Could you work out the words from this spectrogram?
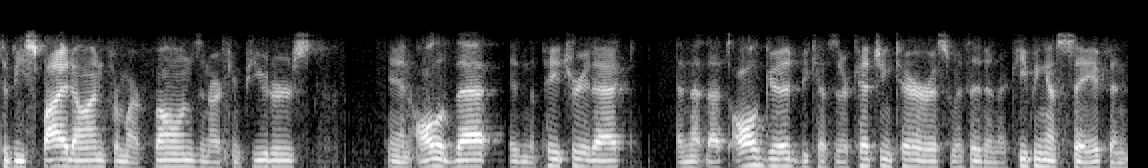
to be spied on from our phones and our computers, and all of that in the Patriot Act, and that that's all good because they're catching terrorists with it and they're keeping us safe, and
